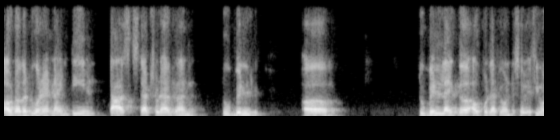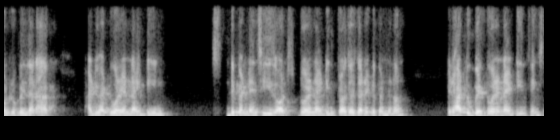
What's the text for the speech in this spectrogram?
out of the 219 tasks that should have run to build uh, to build like the output that we wanted. So if you want to build an app and you had 219 dependencies or 219 projects that it depended on, it had to build 219 things,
